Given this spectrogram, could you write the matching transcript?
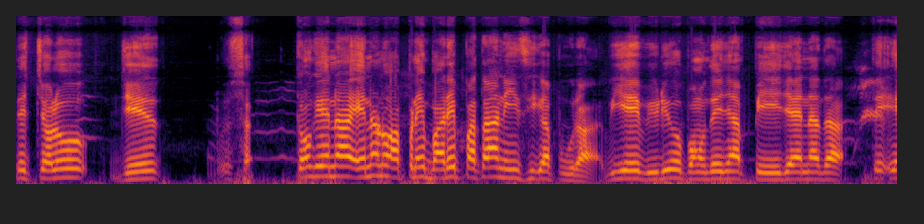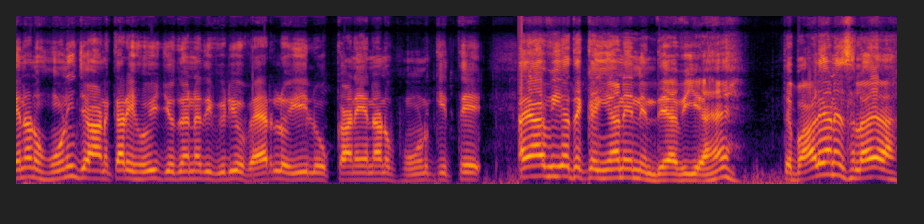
ਤੇ ਚਲੋ ਜੇ ਕਿਉਂਕਿ ਇਹਨਾਂ ਇਹਨਾਂ ਨੂੰ ਆਪਣੇ ਬਾਰੇ ਪਤਾ ਨਹੀਂ ਸੀਗਾ ਪੂਰਾ ਵੀ ਇਹ ਵੀਡੀਓ ਪਾਉਂਦੇ ਜਾਂ ਪੇਜ ਆ ਇਹਨਾਂ ਦਾ। ਤੇ ਇਹਨਾਂ ਨੂੰ ਹੁਣੀ ਜਾਣਕਾਰੀ ਹੋਈ ਜਦੋਂ ਇਹਨਾਂ ਦੀ ਵੀਡੀਓ ਵਾਇਰਲ ਹੋਈ ਲੋਕਾਂ ਨੇ ਇਹਨਾਂ ਨੂੰ ਫੋਨ ਕੀਤੇ। ਆਇਆ ਵੀ ਆ ਤੇ ਕਈਆਂ ਨੇ ਨਿੰਦਿਆ ਵੀ ਆ ਹੈ? ਤੇ ਬਾਹਲਿਆਂ ਨੇ ਸਲਾਇਆ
